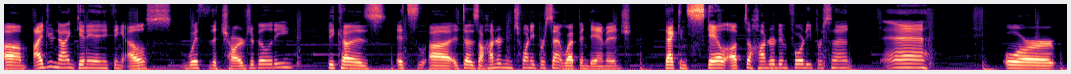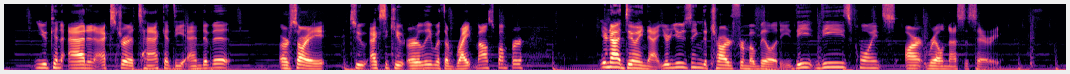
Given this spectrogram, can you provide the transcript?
Um, I do not get anything else with the charge ability because it's uh, it does 120% weapon damage that can scale up to 140%. Eh. Or you can add an extra attack at the end of it. Or sorry, to execute early with a right mouse bumper. You're not doing that. You're using the charge for mobility. The, these points aren't real necessary.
